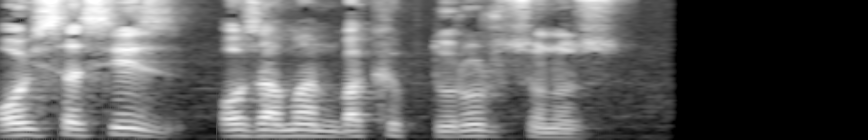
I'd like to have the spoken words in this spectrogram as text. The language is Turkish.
Oysa siz o zaman bakıp durursunuz.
